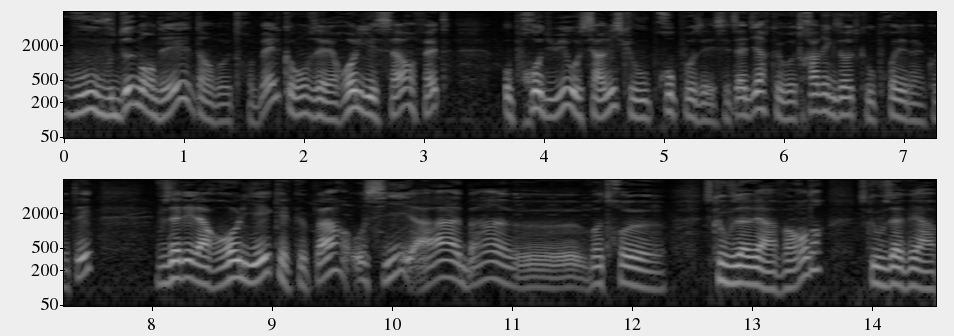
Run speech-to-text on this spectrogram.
vous vous demandez dans votre mail comment vous allez relier ça en fait au produit, au service que vous proposez. C'est-à-dire que votre anecdote que vous prenez d'un côté, vous allez la relier quelque part aussi à ben, euh, votre, ce que vous avez à vendre, ce que vous avez à,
